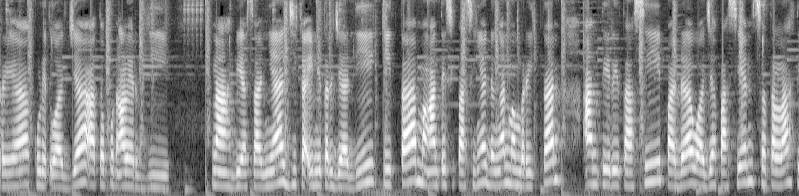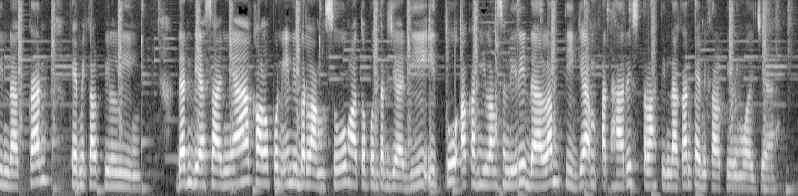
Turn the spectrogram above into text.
area kulit wajah ataupun alergi. Nah, biasanya jika ini terjadi, kita mengantisipasinya dengan memberikan antiritasi pada wajah pasien setelah tindakan chemical peeling. Dan biasanya kalaupun ini berlangsung ataupun terjadi, itu akan hilang sendiri dalam 3-4 hari setelah tindakan chemical peeling wajah.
